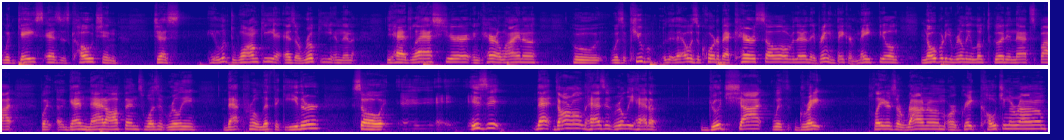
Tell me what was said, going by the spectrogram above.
with Gase as his coach and just he looked wonky as a rookie and then you had last year in Carolina who was a cube that was a quarterback carousel over there. They bring in Baker Mayfield. Nobody really looked good in that spot. But again, that offense wasn't really that prolific either. So eh, is it that Darnold hasn't really had a good shot with great players around him or great coaching around him,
